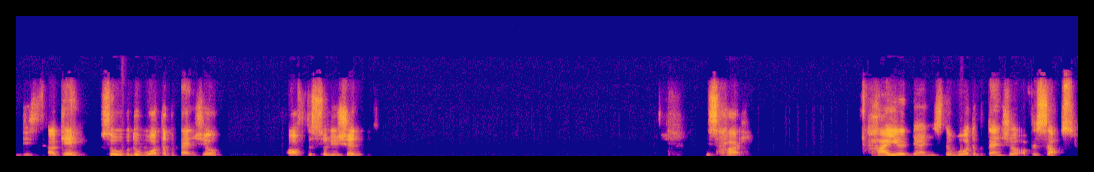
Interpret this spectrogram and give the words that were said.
this, okay, so the water potential of the solution is high, higher than the water potential of the cells.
